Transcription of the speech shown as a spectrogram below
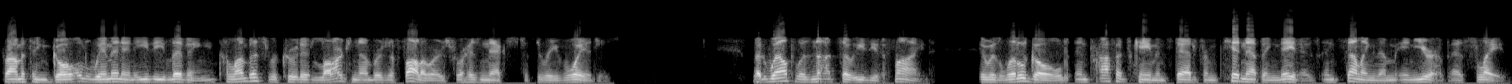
Promising gold, women, and easy living, Columbus recruited large numbers of followers for his next three voyages. But wealth was not so easy to find. There was little gold, and profits came instead from kidnapping natives and selling them in Europe as slaves.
